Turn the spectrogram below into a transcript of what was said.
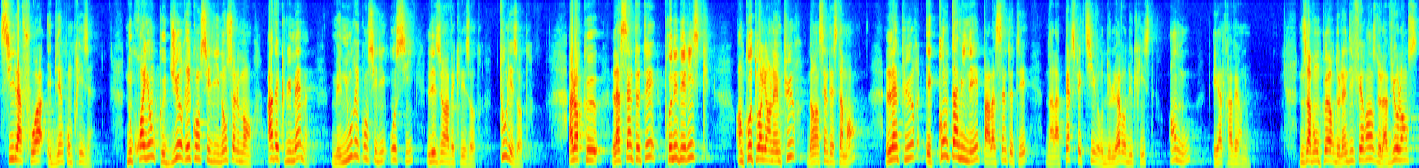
si la foi est bien comprise. Nous croyons que Dieu réconcilie non seulement avec lui-même, mais nous réconcilie aussi les uns avec les autres, tous les autres. Alors que la sainteté prenait des risques en côtoyant l'impur dans l'Ancien Testament, l'impur est contaminé par la sainteté dans la perspective de l'œuvre du Christ en nous et à travers nous. Nous avons peur de l'indifférence, de la violence,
